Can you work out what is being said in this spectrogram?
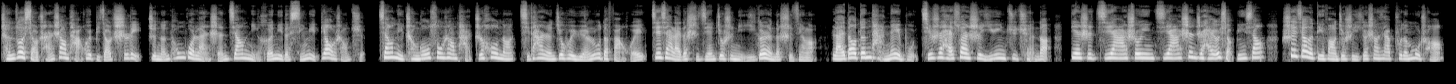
乘坐小船上塔会比较吃力，只能通过缆绳将你和你的行李吊上去。将你成功送上塔之后呢，其他人就会原路的返回，接下来的时间就是你一个人的时间了。来到灯塔内部，其实还算是一应俱全的，电视机啊、收音机啊，甚至还有小冰箱。睡觉的地方就是一个上下铺的木床，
